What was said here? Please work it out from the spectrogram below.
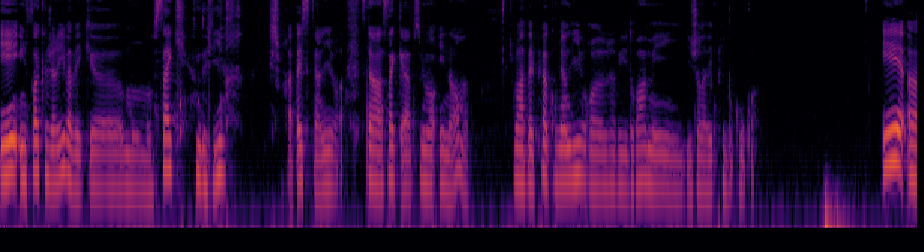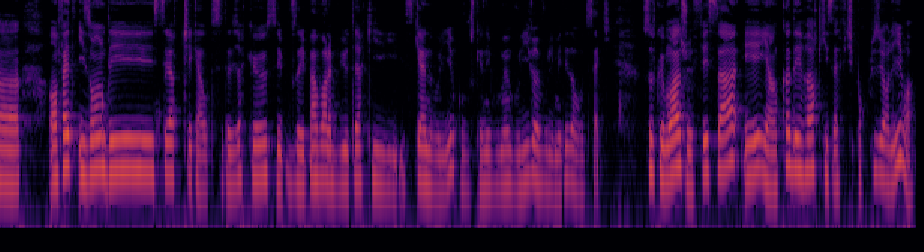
Et une fois que j'arrive avec euh, mon, sac de livres, je me rappelle, c'était un livre, c'était un sac absolument énorme. Je me rappelle plus à combien de livres euh, j'avais eu droit, mais j'en avais pris beaucoup, quoi. Et euh, en fait, ils ont des self-checkout, c'est-à-dire que vous n'allez pas avoir la bibliothèque qui scanne vos livres, vous scannez vous-même vos livres et vous les mettez dans votre sac. Sauf que moi, je fais ça et il y a un code erreur qui s'affiche pour plusieurs livres.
